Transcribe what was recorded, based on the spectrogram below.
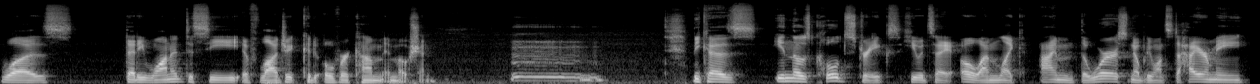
was that he wanted to see if logic could overcome emotion because in those cold streaks he would say oh i'm like i'm the worst nobody wants to hire me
